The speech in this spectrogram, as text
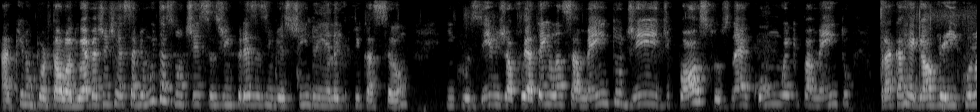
aqui no portal Log Web. A gente recebe muitas notícias de empresas investindo em eletrificação. Inclusive, já fui até em lançamento de, de postos né, com o equipamento para carregar o veículo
